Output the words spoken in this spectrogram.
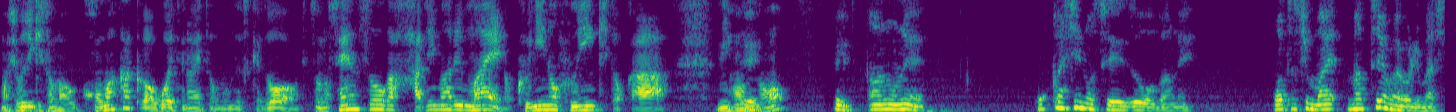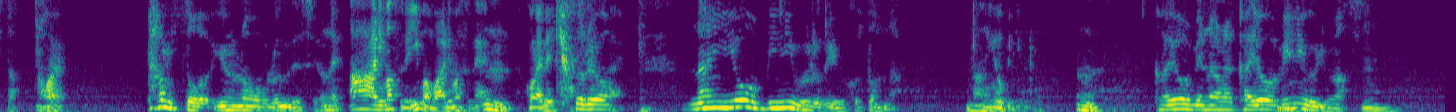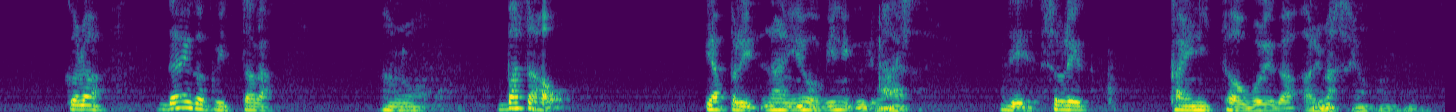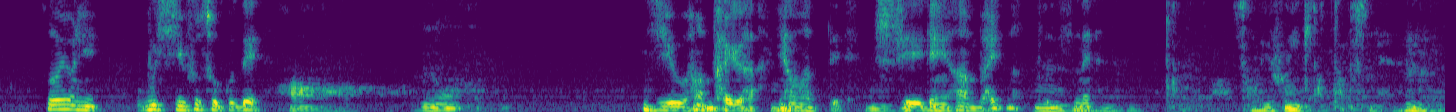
まあ、正直その、細かくは覚えてないと思うんですけど、その戦争が始まる前の国の雰囲気とか、日本の、えあのね、お菓子の製造がね、私前、松山におりました。はい。タルというのを売るんですよね。ああ、ありますね。今もありますね。うん。この間行きました。それをはい何曜日に売るということになる。何曜日に売る？うん。火曜日なら火曜日に売ります。うん。から、大学行ったら、あの、バターを、やっぱり何曜日に売ります。で、それ、買いに行った覚えがありますよ。うんうんうん。そういうように、物資不足で、はあの、自由販売がやまって、うん制限販売になってあ。ですね。そういう雰囲気だったんですね。うん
